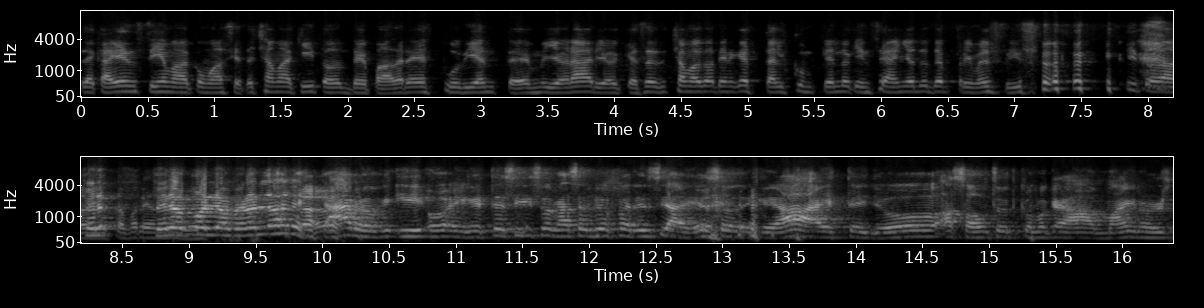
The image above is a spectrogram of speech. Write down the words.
le cae encima como a siete chamaquitos de padres pudientes, millonarios, que ese chamaco tiene que estar cumpliendo 15 años desde el primer season. y todavía pero, pero por lo menos lo arrestaron y en este season hacen referencia a eso, de que, ah, este, yo assaulted como que a minors.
